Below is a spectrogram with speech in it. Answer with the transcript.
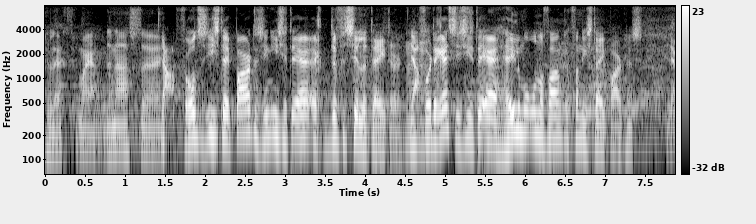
gelegd. Maar ja, daarnaast... eh, Ja, voor ons is ICT Partners in ICTR echt de facilitator. Ja. Voor de rest is ICTR helemaal onafhankelijk van ICT Partners. Ja.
